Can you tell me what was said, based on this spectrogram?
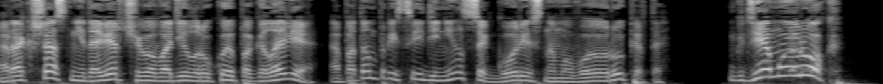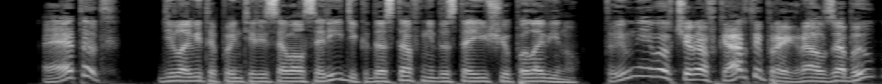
Ракшас недоверчиво водил рукой по голове, а потом присоединился к горестному вою Руперта. «Где мой рог?» «Этот?» — деловито поинтересовался Ридик, достав недостающую половину. «Ты мне его вчера в карты проиграл, забыл?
